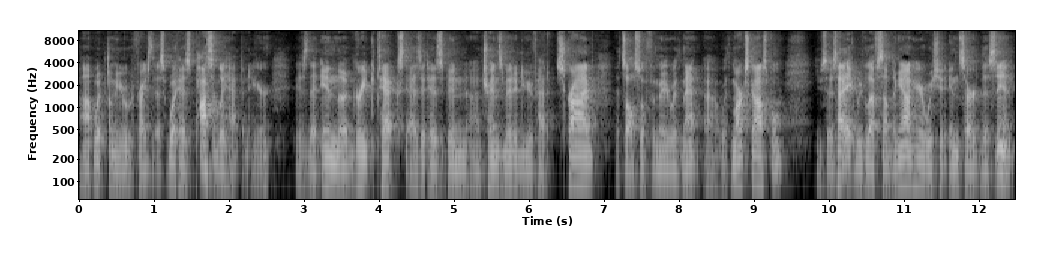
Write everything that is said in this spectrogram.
Uh, what, let me rephrase this. What has possibly happened here is that in the Greek text, as it has been uh, transmitted, you've had a scribe that's also familiar with Matt, uh, with Mark's gospel. He says, "Hey, we've left something out here. We should insert this in."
